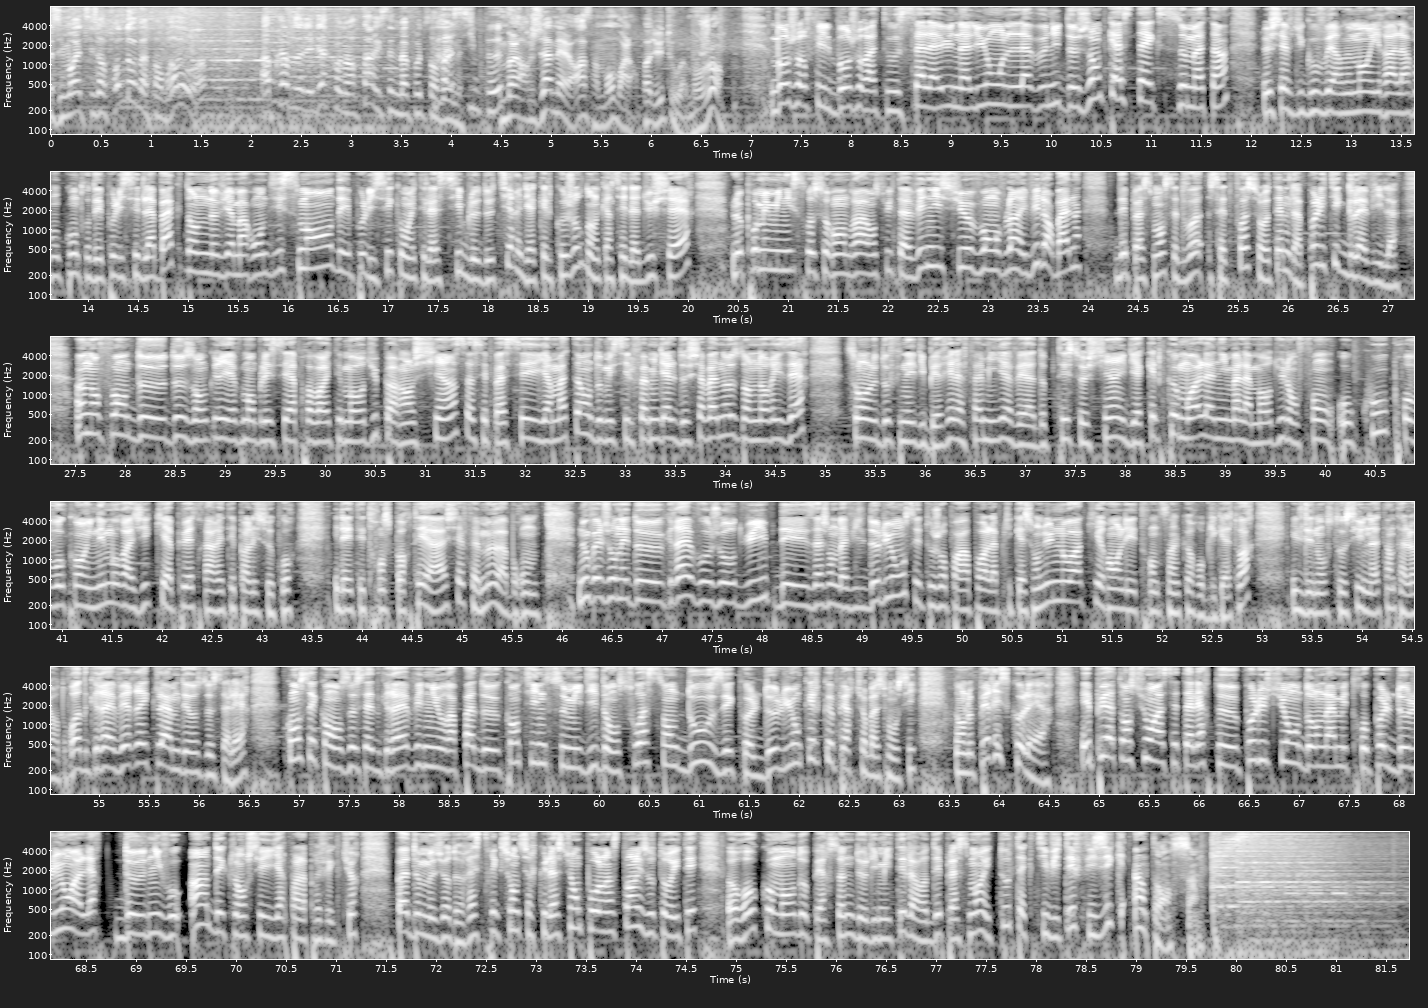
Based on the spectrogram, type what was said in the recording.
quasiment être 6h32 maintenant, bravo. Hein. Après, vous allez dire qu'on est en retard et que c'est de ma faute sans Oh, si peu. Mais alors jamais, alors ah, c'est un bon, alors pas du tout. hein. Bonjour. Bonjour Phil, bonjour à tous. À la une à Lyon, la venue de Jean Castex ce matin. Le chef du gouvernement ira à la rencontre des policiers de la BAC dans le 9e arrondissement, des policiers qui ont été la cible de tirs il y a quelques jours dans le quartier de la Duchère. Le Premier ministre se rendra ensuite à Vénissieux, Vaux-en-Velin et Villeurbanne. Déplacement cette fois, cette fois sur le thème de la politique de la ville. Un enfant de deux ans grièvement blessé après avoir été mordu par un chien. Ça s'est passé hier matin au domicile familial de Chavanos dans le Nord-Isère. Selon le Dauphiné libéré, la famille avait adopté ce chien il y a quelques mois. L'animal a mordu l'enfant au cou, provoquant une hémorragie qui a pu être arrêtée par les secours. Il a été transporté à HFME à Bron. Nouvelle journée de grève aujourd'hui des agents de la ville de Lyon. C'est toujours par rapport à l'application d'une loi qui rend les 35 heures obligatoires. Ils dénoncent aussi une atteinte à leur droit de grève et réclament des hausses de salaire. Conséquence de cette grève, il n'y aura pas de cantine ce midi dans 72 écoles de Lyon. Quelques perturbations aussi dans le périscolaire. Et puis attention à cette alerte pollution dans la métropole de Lyon, alerte de niveau 1 déclenchée hier par la préfecture. Pas de mesures de restriction de circulation. Pour l'instant, les autorités recommandent aux personnes de limiter leurs déplacements et toute activité physique intense.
